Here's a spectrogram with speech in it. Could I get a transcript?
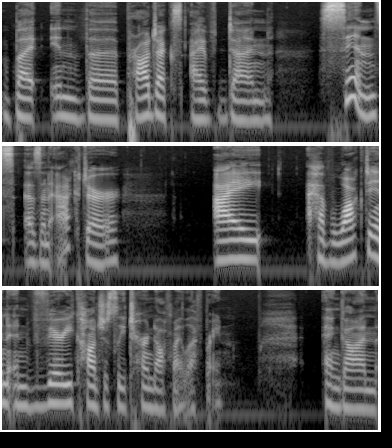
but in the projects I've done since as an actor, I have walked in and very consciously turned off my left brain and gone,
